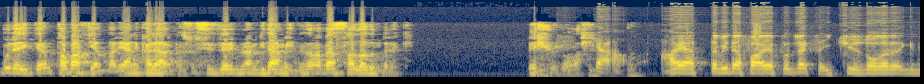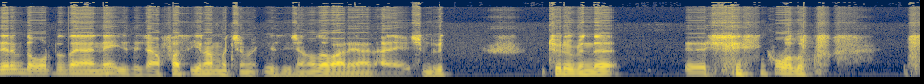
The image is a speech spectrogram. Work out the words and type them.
Bu dediklerim taban fiyatlar yani kale arkası. Sizleri bilmem gider miydiniz ama ben salladım direkt. 500 dolar. Ya hayatta bir defa yapılacaksa 200 dolara giderim de orada da yani ne izleyeceğim? Fas İran maçı mı izleyeceğim? O da var yani. Hani şimdi bir tribünde e, şey, olup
